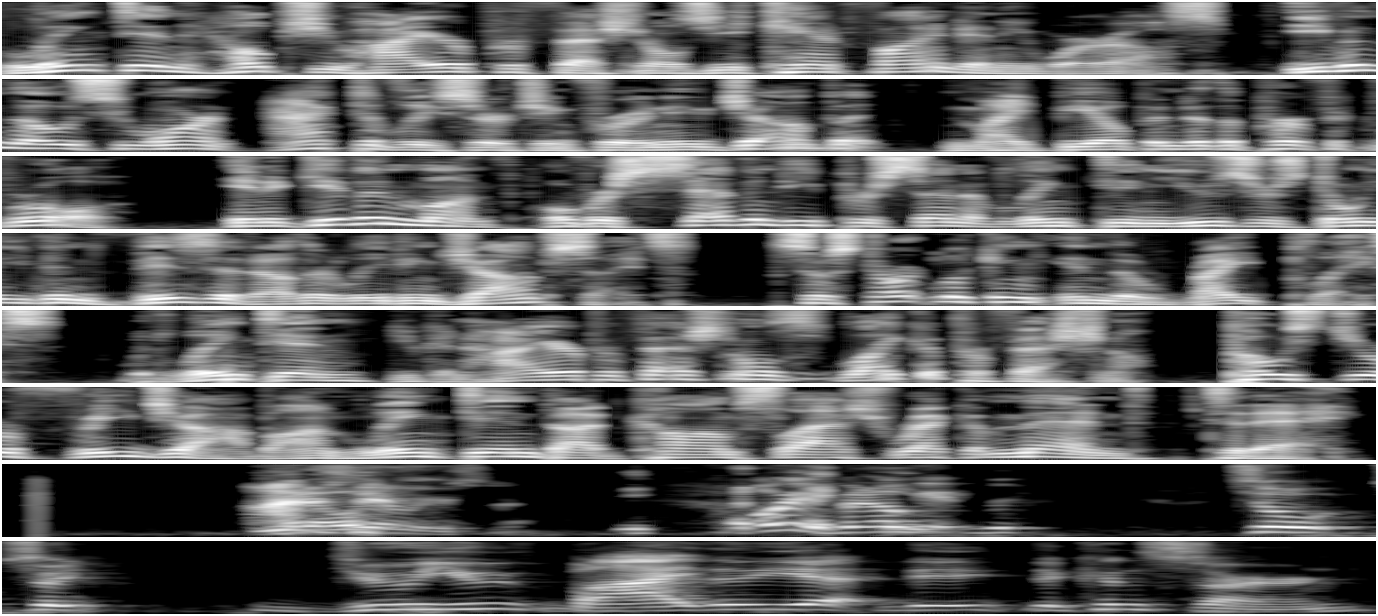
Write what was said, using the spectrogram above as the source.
LinkedIn helps you hire professionals you can't find anywhere else, even those who aren't actively searching for a new job but might be open to the perfect role. In a given month, over 70% of LinkedIn users don't even visit other leading job sites. So start looking in the right place. With LinkedIn, you can hire professionals like a professional. Post your free job on linkedin.com slash recommend today. I understand what you're saying. okay, but okay, but, so so do you buy the uh, the the concern?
